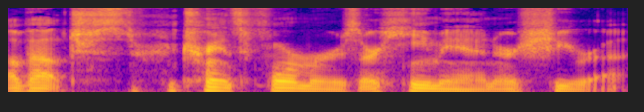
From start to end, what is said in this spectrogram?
about Transformers or He Man or She Ra.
